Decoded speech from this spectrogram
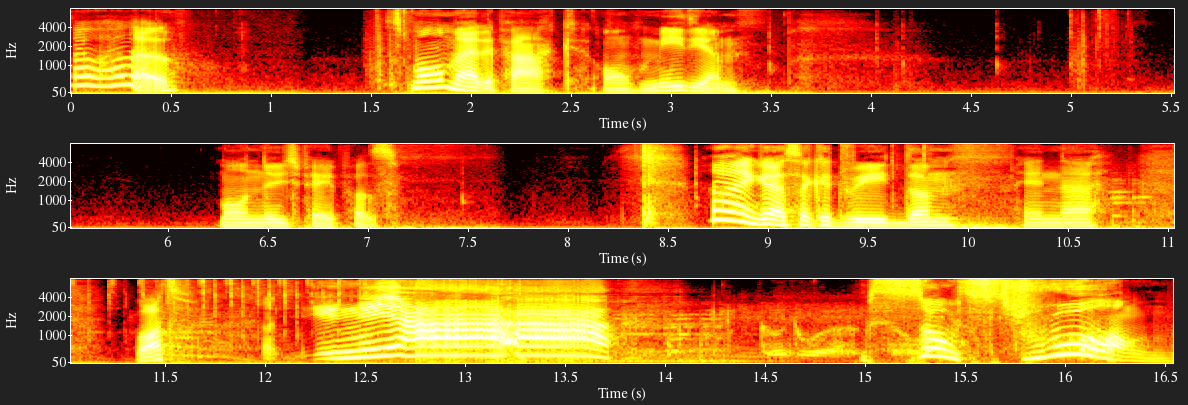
Oh, hello. Small medipack, or medium. More newspapers. I guess I could read them in, uh, what? In, yeah! I'm so strong!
